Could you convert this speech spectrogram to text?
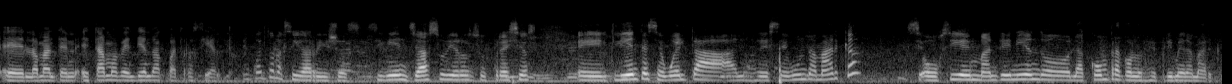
eh, lo manten- estamos vendiendo a 400. En cuanto a los cigarrillos, si bien ya subieron sus precios, ¿el cliente se vuelca a los de segunda marca o siguen manteniendo la compra con los de primera marca?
